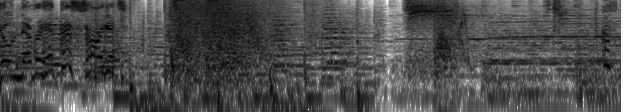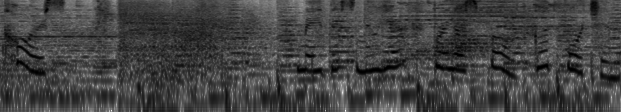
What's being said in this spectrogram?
You'll never hit this target! Of course. May this new year bring us both good fortune.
